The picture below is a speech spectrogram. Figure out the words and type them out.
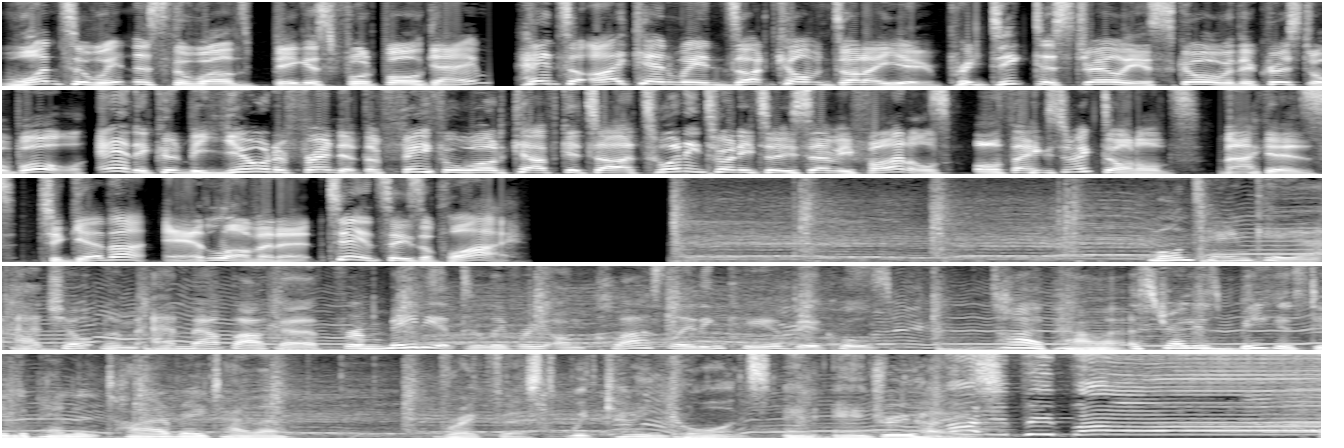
Want to witness the world's biggest football game? Head to iCanWin.com.au, predict Australia's score with a crystal ball, and it could be you and a friend at the FIFA World Cup Qatar 2022 semi finals, all thanks to McDonald's. Maccas, together and loving it. TNC's apply. Montane Kia at Cheltenham and Mount Barker for immediate delivery on class leading Kia vehicles. Tyre Power, Australia's biggest independent tyre retailer. Breakfast with Kane Cornes and Andrew Hayes.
